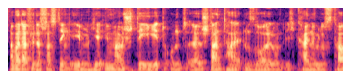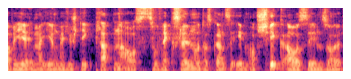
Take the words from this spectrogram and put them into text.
Aber dafür, dass das Ding eben hier immer steht und äh, standhalten soll und ich keine Lust habe, hier immer irgendwelche Stegplatten auszuwechseln und das Ganze eben auch schick aussehen soll,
